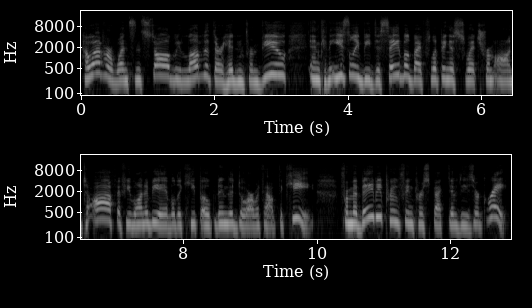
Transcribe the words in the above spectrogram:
However, once installed, we love that they're hidden from view and can easily be disabled by flipping a switch from on to off if you want to be able to keep opening the door without the key. From a baby proofing perspective, these are great.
